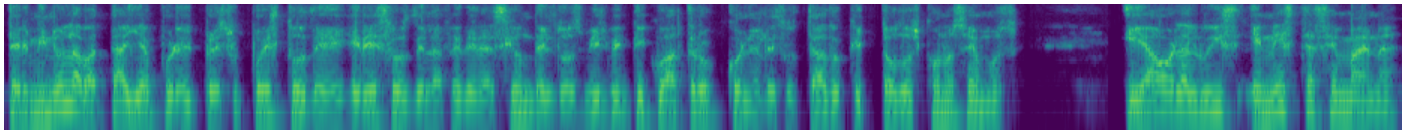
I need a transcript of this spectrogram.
terminó la batalla por el presupuesto de egresos de la Federación del 2024 con el resultado que todos conocemos. Y ahora, Luis, en esta semana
